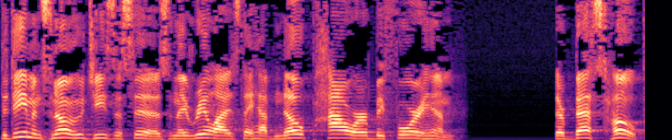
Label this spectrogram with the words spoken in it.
The demons know who Jesus is, and they realize they have no power before him. Their best hope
